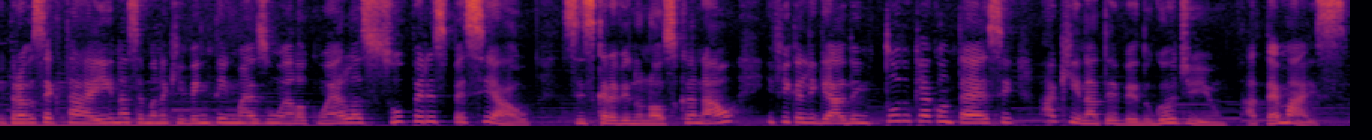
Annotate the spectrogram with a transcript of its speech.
E para você que está aí, na semana que vem tem mais um Ela com Ela super especial. Se inscreve no nosso canal e fica ligado em tudo o que acontece aqui na TV do Gordinho. Até mais!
